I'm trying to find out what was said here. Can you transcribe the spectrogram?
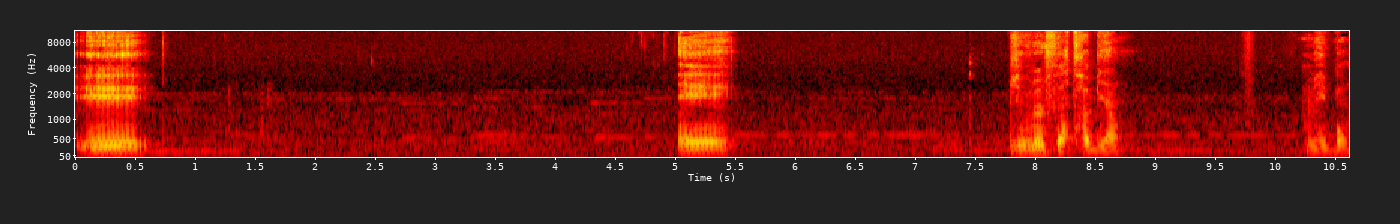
Et. Et. Je voulais le faire très bien. Mais bon.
